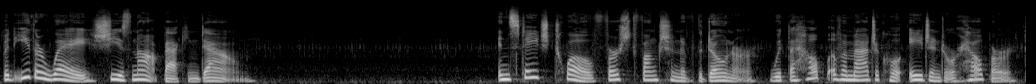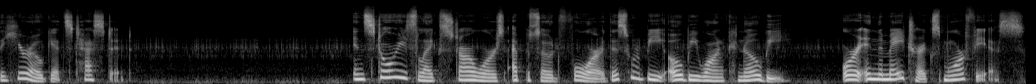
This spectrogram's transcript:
but either way, she is not backing down. In stage 12, first function of the donor, with the help of a magical agent or helper, the hero gets tested. In stories like Star Wars Episode 4, this would be Obi Wan Kenobi, or in The Matrix, Morpheus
